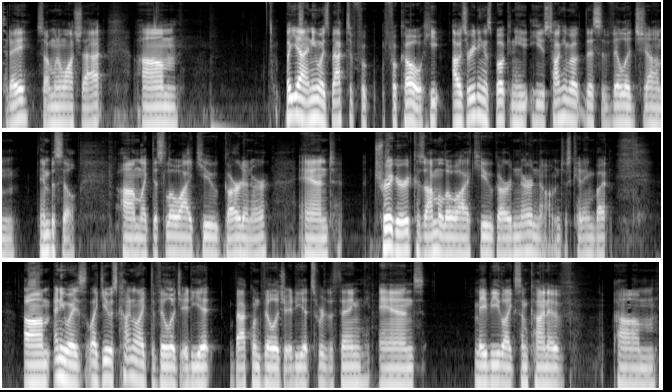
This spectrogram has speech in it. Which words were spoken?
today, so I'm gonna watch that. Um, but yeah, anyways, back to Foucault. He, I was reading his book, and he he was talking about this village um, imbecile, um, like this low IQ gardener, and triggered because I'm a low IQ gardener. No, I'm just kidding. But um, anyways, like he was kind of like the village idiot back when village idiots were the thing, and maybe like some kind of um,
